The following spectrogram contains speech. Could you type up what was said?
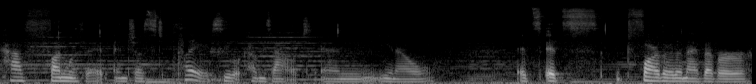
have fun with it, and just play, see what comes out, and you know, it's it's farther than I've ever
